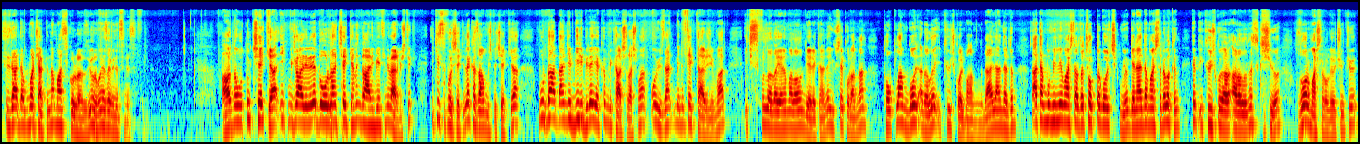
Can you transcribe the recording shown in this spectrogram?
Sizler de bu maç hakkında maç skorlarınızı yoruma yazabilirsiniz. Arnavutluk Çekya ilk mücadelede doğrudan Çekya'nın galibiyetini vermiştik. 2-0 şekilde kazanmıştı Çekya. Burada bence 1-1'e yakın bir karşılaşma. O yüzden benim tek tercihim var. 2-0'la da yanıma alalım diyerekten de yüksek orandan toplam gol aralığı 2-3 gol bandını değerlendirdim. Zaten bu milli maçlarda çok da gol çıkmıyor. Genelde maçlara bakın hep 2-3 gol aralığına sıkışıyor. Zor maçlar oluyor çünkü.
